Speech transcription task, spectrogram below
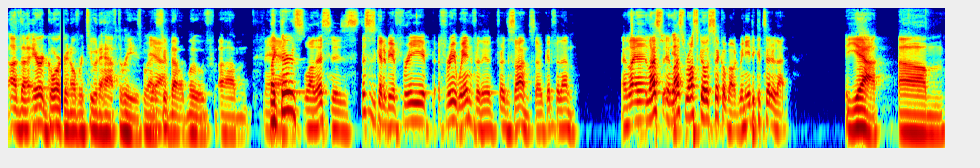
on the Eric Gordon over two and a half threes, but yeah. I assume that will move. Um, like there's well, this is this is going to be a free free win for the for the Suns, so good for them. Unless unless Russ goes sicko mode, we need to consider that. Yeah, um,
